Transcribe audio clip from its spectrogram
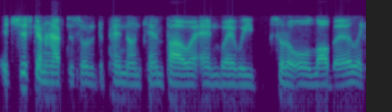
it's just going to have to sort of depend on tempo and where we sort of all lob early.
